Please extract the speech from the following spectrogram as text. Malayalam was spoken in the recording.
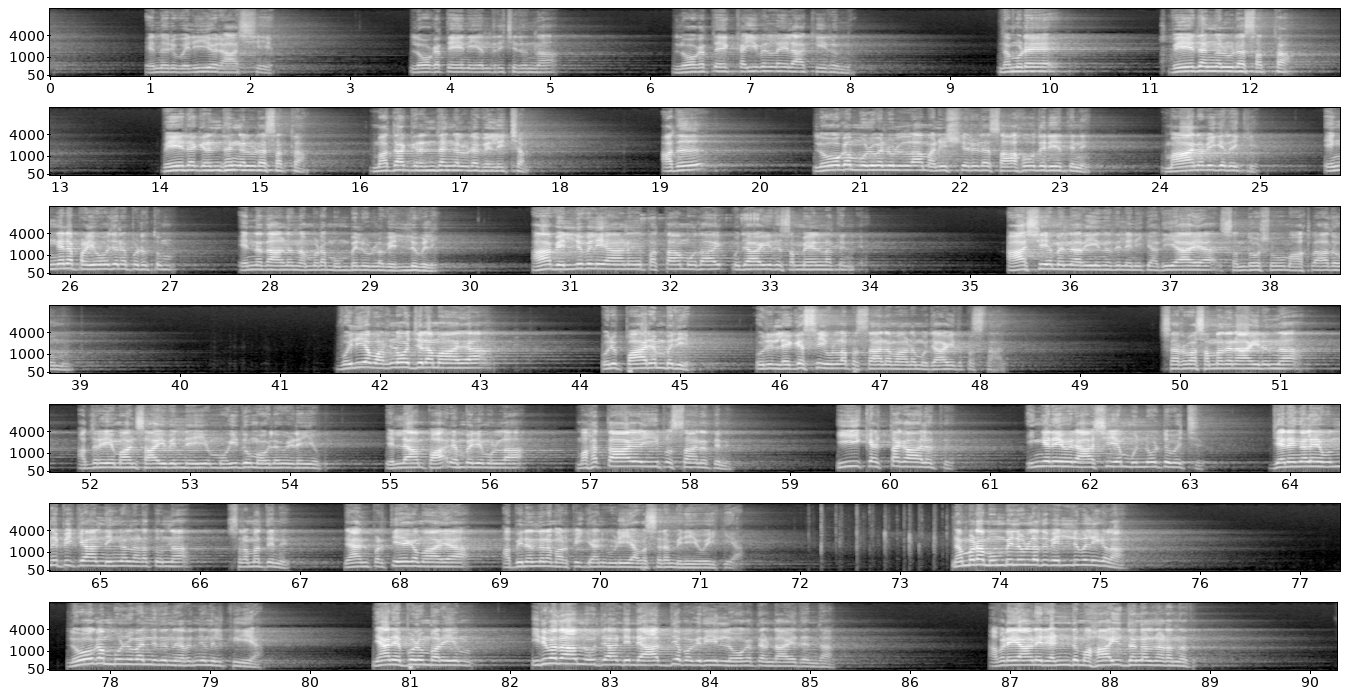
എന്നൊരു വലിയൊരാശയം. ലോകത്തെ നിയന്ത്രിച്ചിരുന്ന ലോകത്തെ കൈവെള്ളയിലാക്കിയിരുന്നു. നമ്മുടെ വേദങ്ങളുടെ സത്ത വേദഗ്രന്ഥങ്ങളുടെ സത്ത മതഗ്രന്ഥങ്ങളുടെ വെളിച്ചം. അത് ലോകം മുഴുവനുള്ള മനുഷ്യരുടെ സാഹോദര്യത്തിന് മാനവികതയ്ക്ക് എങ്ങനെ പ്രയോജനപ്പെടുത്തും എന്നതാണ് നമ്മുടെ മുമ്പിലുള്ള വെല്ലുവിളി. ആ വെല്ലുവിളിയാണ് പത്താം മുതാ മുജാഹിദ് സമ്മേളനത്തിന്റെ ആശയമെന്നറിയുന്നതിൽ എനിക്ക് അതിയായ സന്തോഷവും ആഹ്ലാദവുമുണ്ട്. വലിയ വർണോജ്വലമായ ഒരു പാരമ്പര്യം ഒരു ലെഗസിയുള്ള പ്രസ്ഥാനമാണ് മുജാഹിദ് പ്രസ്ഥാനം. സർവസമ്മതനായിരുന്ന അബ്ദുറഹിമാൻ സാഹിബിന്റെയും മൊയ്തു മൗലവിയുടെയും എല്ലാം പാരമ്പര്യമുള്ള മഹത്തായ ഈ പ്രസ്ഥാനത്തിന് ഈ കെട്ടകാലത്ത് ഇങ്ങനെ ആശയം മുന്നോട്ട് വെച്ച് ജനങ്ങളെ ഒന്നിപ്പിക്കാൻ നിങ്ങൾ നടത്തുന്ന ശ്രമത്തിന് ഞാൻ പ്രത്യേകമായ അഭിനന്ദനം അർപ്പിക്കാൻ കൂടി ഈ അവസരം വിനിയോഗിക്കുക. നമ്മുടെ മുമ്പിലുള്ളത് വെല്ലുവിളികളാണ്. ലോകം മുഴുവൻ ഇത് നിറഞ്ഞു നിൽക്കുകയാണ്. ഞാൻ എപ്പോഴും പറയും ഇരുപതാം നൂറ്റാണ്ടിന്റെ ആദ്യ പകുതിയിൽ ലോകത്തുണ്ടായത് എന്താ? അവിടെയാണ് രണ്ട് മഹായുദ്ധങ്ങൾ നടന്നത്.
